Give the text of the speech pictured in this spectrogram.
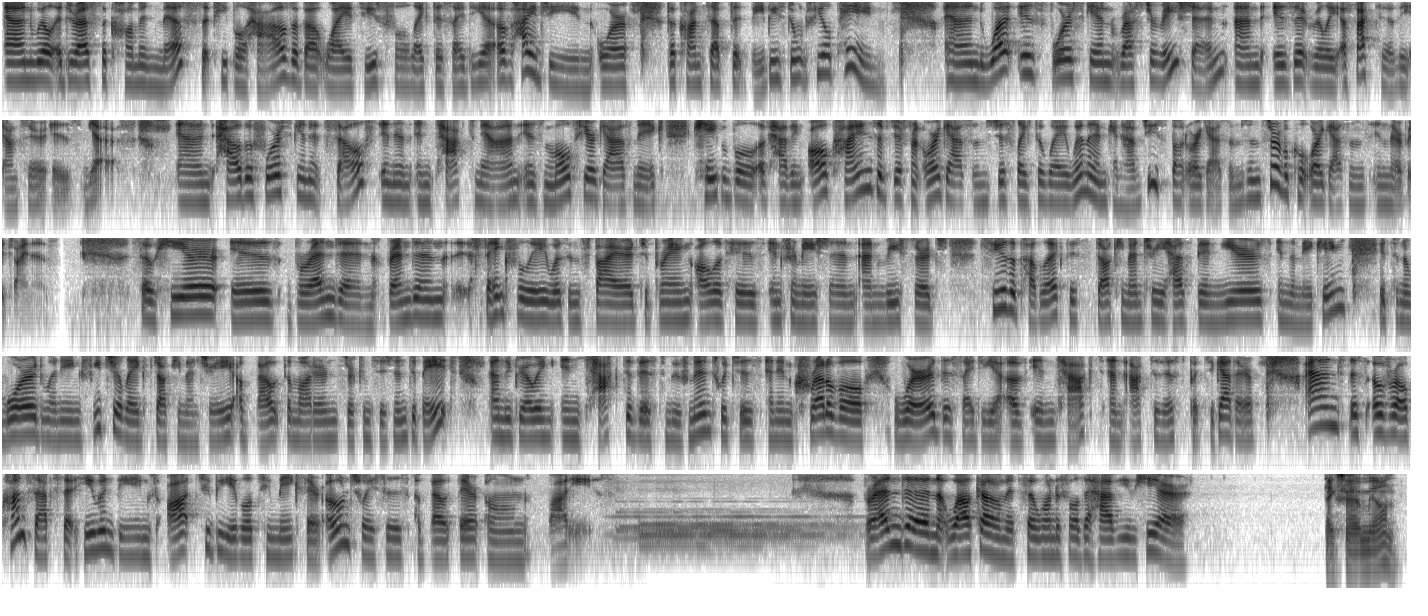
And we'll address the common myths that people have about why it's useful, like this idea of hygiene or the concept that babies don't feel pain. And what is foreskin restoration? And is it really effective? The answer is yes. And how the foreskin itself in an intact man is multi orgasmic, capable of having all kinds of different orgasms, just like the way women can have G spot orgasms and cervical orgasms in their vaginas. So here is Brendan. Brendan, thankfully, was inspired to bring all of his information and research to the public. This documentary has been years in the making. It's an award winning feature length documentary about the modern circumcision debate and the growing intactivist movement, which is an incredible word, this idea of intact and activist put together. And this overall concept that human beings ought to be able able to make their own choices about their own bodies. Brendan, welcome. It's so wonderful to have you here. Thanks for having me on.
